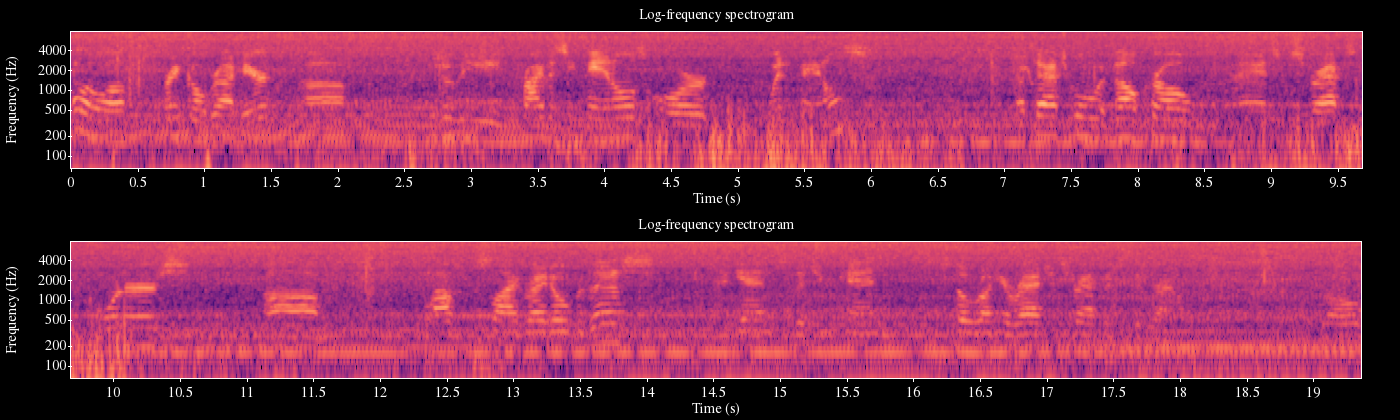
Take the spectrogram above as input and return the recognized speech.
Hello, uh, Frank Olbrot here. Uh, these are the privacy panels or wind panels. Attachable with Velcro and some straps in the corners. Um, allows to slide right over this. And again, so that you can still run your ratchet strap into the ground. So,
